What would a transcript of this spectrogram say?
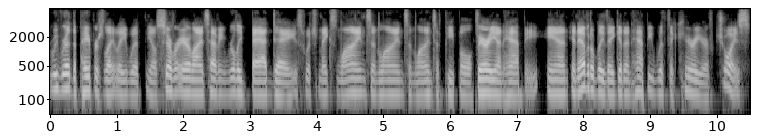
We've read the papers lately with, you know, several airlines having really bad days, which makes lines and lines and lines of people very unhappy. And inevitably they get unhappy with the carrier of choice,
